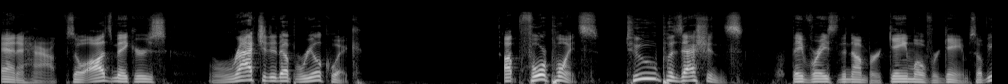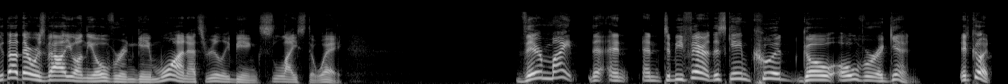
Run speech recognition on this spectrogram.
and a half. So odds makers ratcheted up real quick. Up four points, two possessions. They've raised the number game over game. So if you thought there was value on the over in game one, that's really being sliced away. There might, and and to be fair, this game could go over again. It could.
